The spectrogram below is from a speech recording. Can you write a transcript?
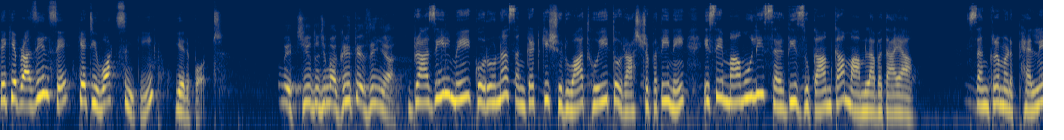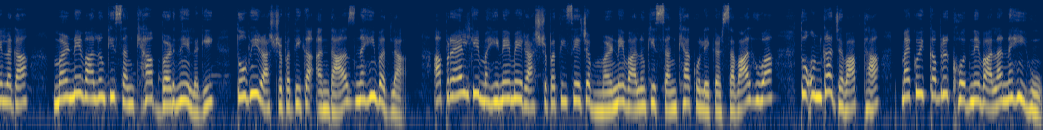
देखिए ब्राज़ील से केटी वॉटसन की ये रिपोर्ट। ब्राज़ील में कोरोना संकट की शुरुआत हुई तो राष्ट्रपति ने इसे मामूली सर्दी जुकाम का मामला बताया। संक्रमण फैलने लगा, मरने वालों की संख्या बढ़ने लगी तो भी राष्ट्रपति का अंदाज नहीं बदला। अप्रैल के महीने में राष्ट्रपति से जब मरने वालों की संख्या को लेकर सवाल हुआ तो उनका जवाब था, मैं कोई कब्र खोदने वाला नहीं हूँ।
